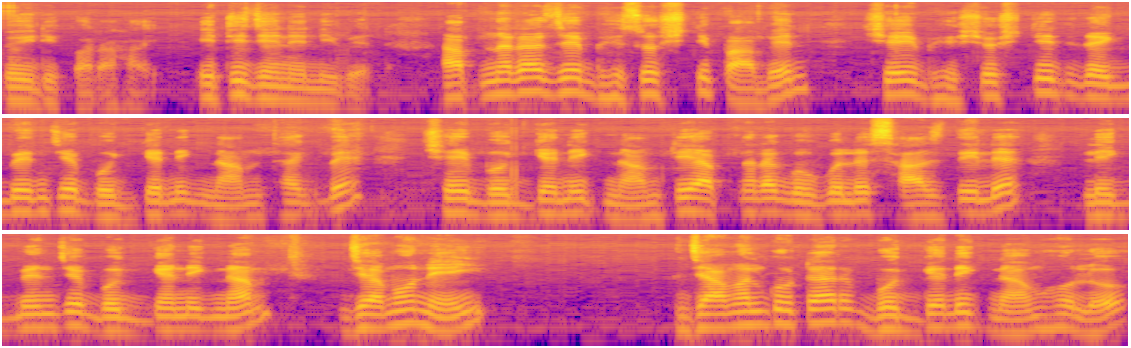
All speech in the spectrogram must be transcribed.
তৈরি করা হয়। এটি জেনে নেবেন। আপনারা যে ভেষজটি পাবেন, সেই ভেষজটির দেখবেন যে বৈজ্ঞানিক নাম থাকবে। সেই বৈজ্ঞানিক নামটি আপনারা গুগলে সার্চ দিলে লিখবেন যে বৈজ্ঞানিক নাম। যেমন এই জামালগোটার বৈজ্ঞানিক নাম হলো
